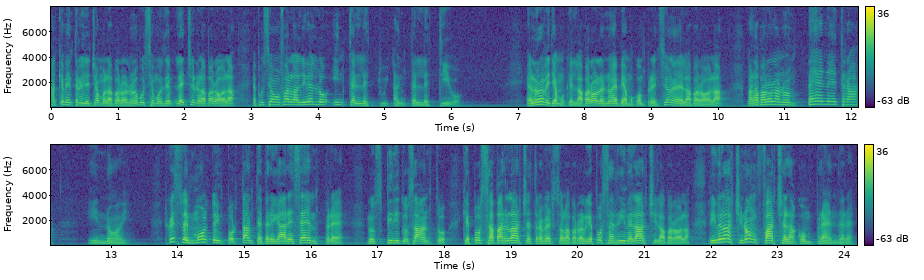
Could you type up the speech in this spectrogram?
Anche mentre leggiamo la parola, noi possiamo leggere la parola e possiamo farla a livello intellettu- intellettivo. E allora vediamo che la parola, noi abbiamo comprensione della parola, ma la parola non penetra in noi. Questo è molto importante, pregare sempre lo Spirito Santo che possa parlarci attraverso la parola, che possa rivelarci la parola. Rivelarci non farcela comprendere,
